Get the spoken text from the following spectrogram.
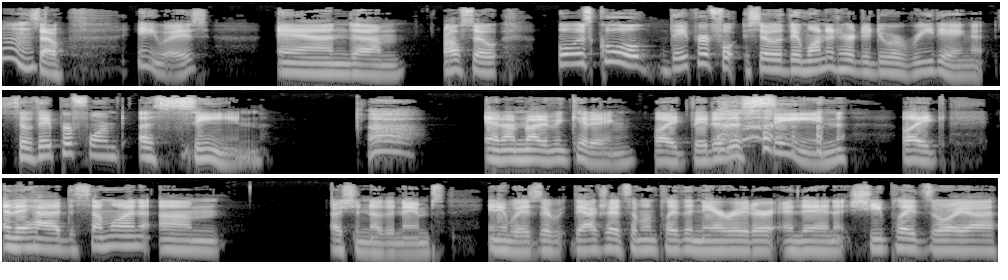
Hmm. So, anyways, and um, also, what was cool? They perform. So they wanted her to do a reading. So they performed a scene, and I'm not even kidding. Like they did a scene, like, and they had someone. Um, I should know the names. Anyways, they, they actually had someone play the narrator, and then she played Zoya,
